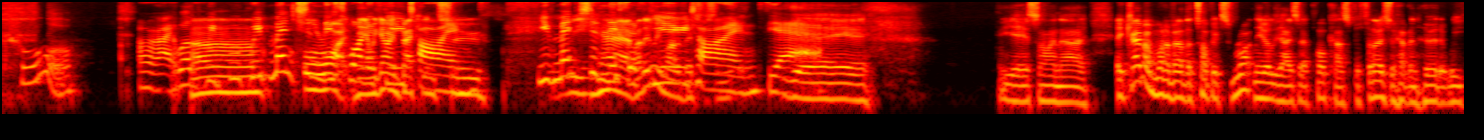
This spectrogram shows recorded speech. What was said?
Cool. All right. Well, Um, we've, we've mentioned all this one now a few times. into You've mentioned have. This a we have few times. Yeah. Yeah. Yes, I know. It came up one of our other topics right in the early days of our podcast, but for those who haven't heard it, we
